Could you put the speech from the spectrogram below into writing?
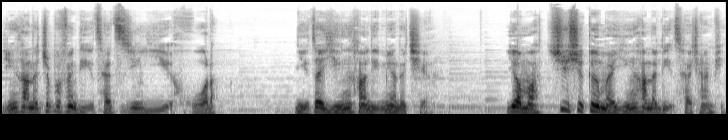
银行的这部分理财资金也活了。你在银行里面的钱，要么继续购买银行的理财产品，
